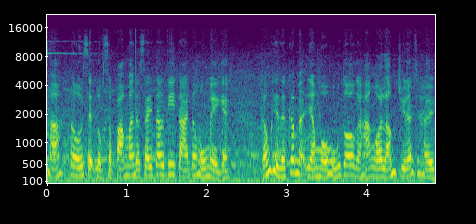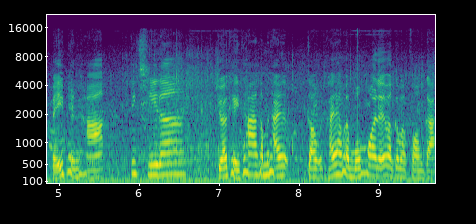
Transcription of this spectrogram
嚇，都好食，六十八蚊就細兜啲，但係都好味嘅。咁其實今日有冇好多㗎嚇？我諗住咧就去比拼下啲翅啦，仲有其他咁睇夠睇下佢冇開咧，因為今日放假。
